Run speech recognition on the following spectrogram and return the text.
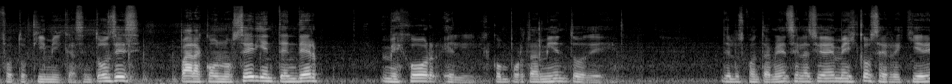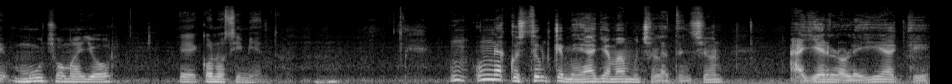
fotoquímicas. Entonces, para conocer y entender mejor el comportamiento de, de los contaminantes en la Ciudad de México se requiere mucho mayor eh, conocimiento. Una cuestión que me ha llamado mucho la atención, ayer lo leía, que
